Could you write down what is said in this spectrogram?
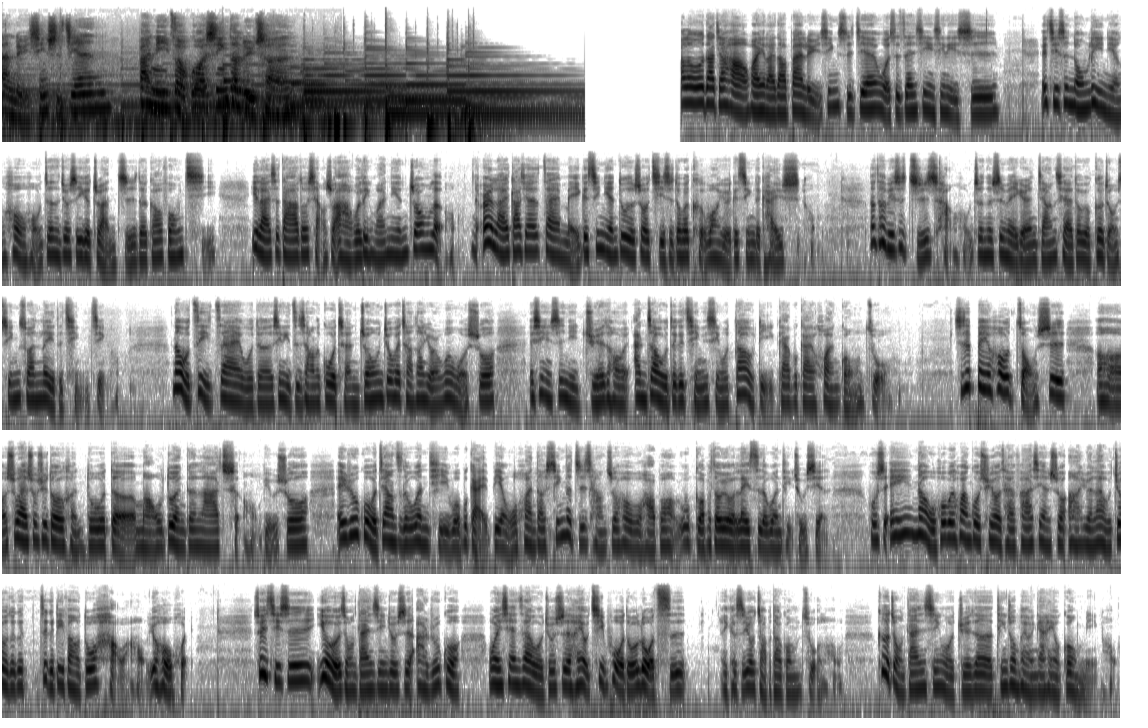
伴侣新时间，伴你走过新的旅程。Hello，大家好，欢迎来到伴侣新时间，我是曾信心理师。诶，其实农历年后吼，真的就是一个转职的高峰期。一来是大家都想说啊，我领完年终了；二来大家在每一个新年度的时候，其实都会渴望有一个新的开始。那特别是职场，真的是每个人讲起来都有各种辛酸泪的情境。那我自己在我的心理咨商的过程中，就会常常有人问我说：“诶，心理师，你觉得按照我这个情形，我到底该不该换工作？”其实背后总是呃说来说去都有很多的矛盾跟拉扯。比如说，诶，如果我这样子的问题我不改变，我换到新的职场之后，我好不好？我搞不都有类似的问题出现。或是哎，那我会不会换过去后才发现说啊，原来我就这个这个地方有多好啊，吼又后悔。所以其实又有一种担心，就是啊，如果我现在我就是很有气魄的，我裸辞，哎，可是又找不到工作了。各种担心，我觉得听众朋友应该很有共鸣吼。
